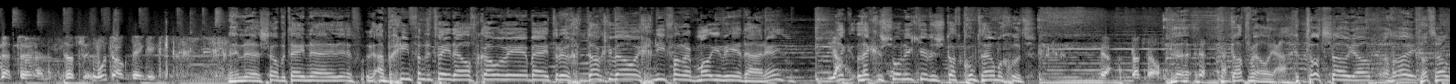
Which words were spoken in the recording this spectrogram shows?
dat, eh, dat moet ook, denk ik. En eh, zo meteen eh, aan het begin van de tweede helft komen we weer bij je terug. Dankjewel en geniet van het mooie weer daar, hè? Lek- lekker zonnetje, dus dat komt helemaal goed. Ja, dat wel. dat wel, ja. Tot zo, Joop. Hoi. Tot zo.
